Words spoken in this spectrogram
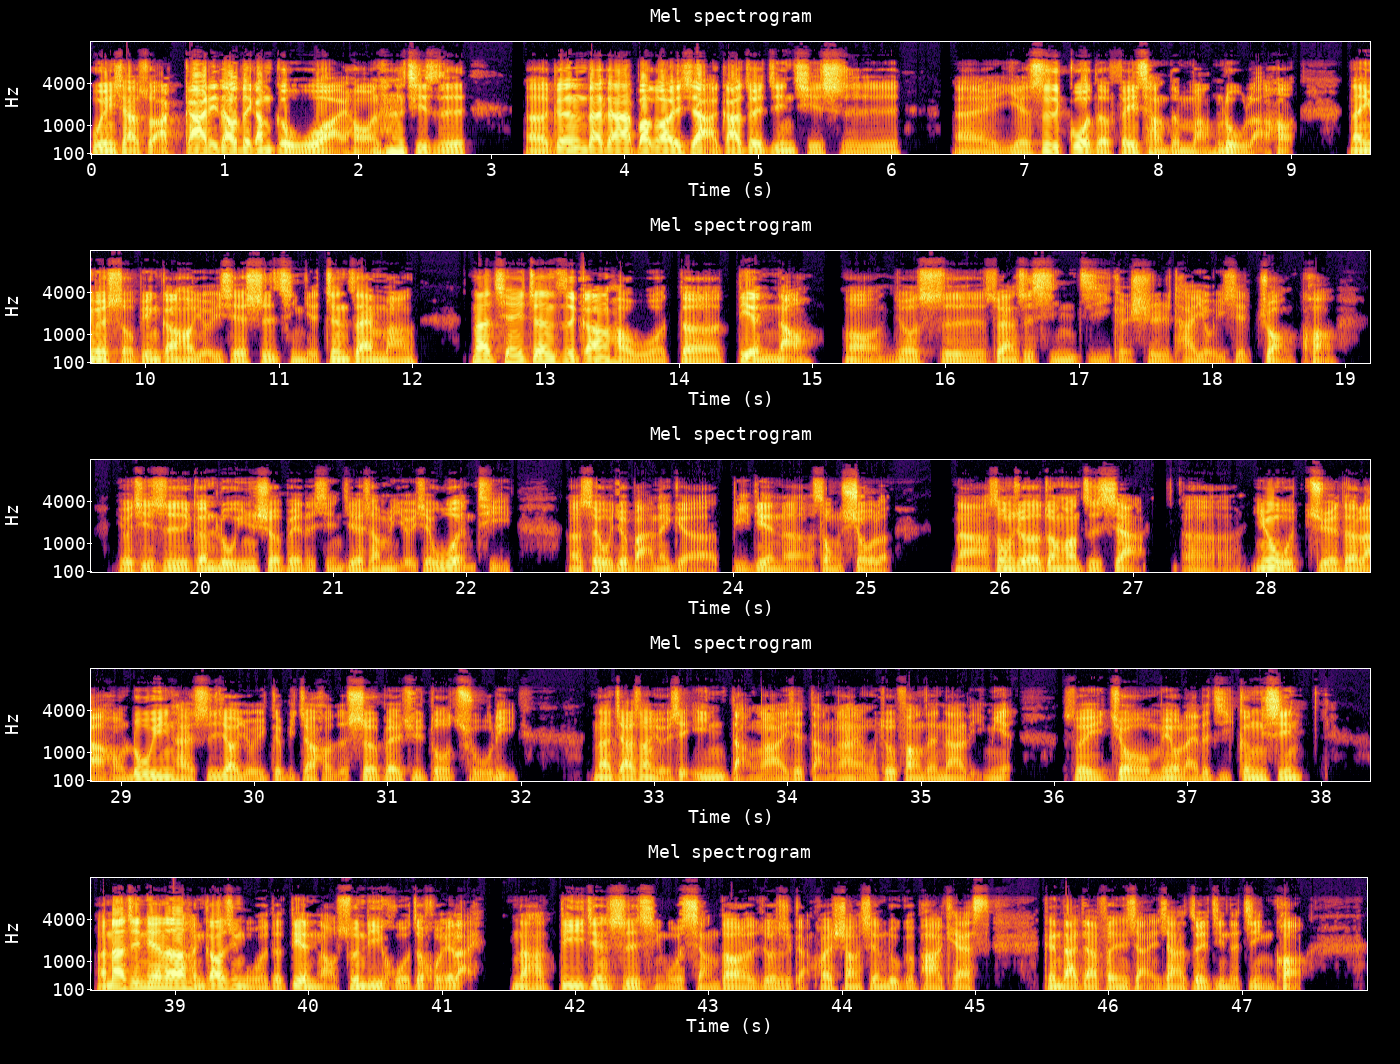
问一下说阿嘎你到底刚够外哈？那其实呃，跟大家报告一下，阿嘎最近其实呃也是过得非常的忙碌了哈。那因为手边刚好有一些事情也正在忙。那前一阵子刚好我的电脑哦，就是虽然是新机，可是它有一些状况，尤其是跟录音设备的衔接上面有一些问题，那所以我就把那个笔电呢送修了。那送修的状况之下，呃，因为我觉得啦，哈，录音还是要有一个比较好的设备去做处理。那加上有一些音档啊，一些档案，我就放在那里面，所以就没有来得及更新啊。那今天呢，很高兴我的电脑顺利活着回来。那第一件事情，我想到的就是赶快上线录个 podcast，跟大家分享一下最近的近况。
